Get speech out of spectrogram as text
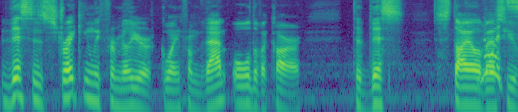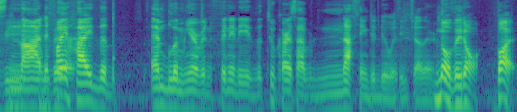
this is strikingly familiar going from that old of a car to this style of no, SUV. it's not. If I hide the emblem here of Infiniti, the two cars have nothing to do with each other. No, they don't. But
